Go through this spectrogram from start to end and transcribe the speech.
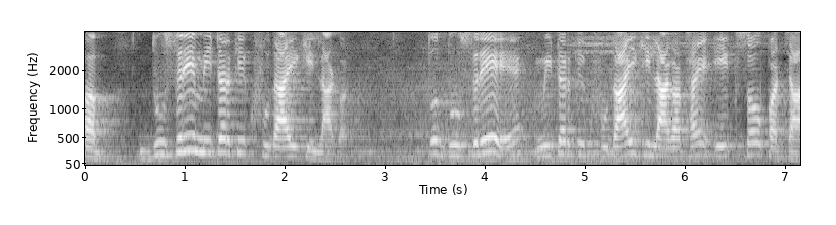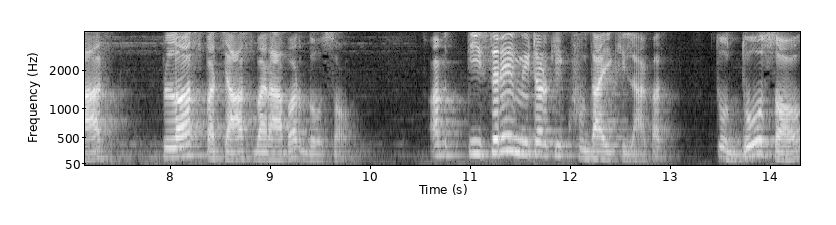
अब दूसरे मीटर की खुदाई की लागत। तो दूसरे मीटर की खुदाई की लागत है एक सौ पचास प्लस पचास बराबर दो सौ। अब तीसरे मीटर की खुदाई की लागत तो दो सौ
